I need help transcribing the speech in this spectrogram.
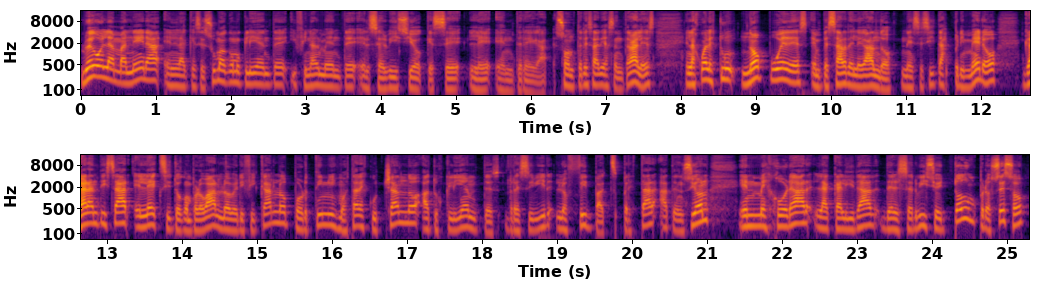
luego la manera en la que se suma como cliente y finalmente el servicio que se le entrega. Son tres áreas centrales en las cuales tú no puedes empezar delegando. Necesitas primero garantizar el éxito, comprobarlo, verificarlo por ti mismo, estar escuchando a tus clientes, recibir los feedbacks, prestar atención en mejorar la calidad del servicio y todo un proceso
